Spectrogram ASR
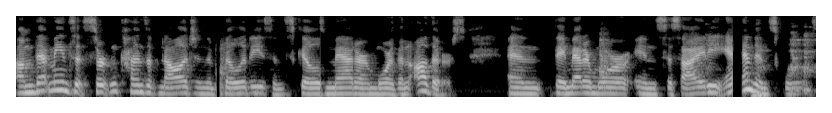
Um, that means that certain kinds of knowledge and abilities and skills matter more than others, and they matter more in society and in schools.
